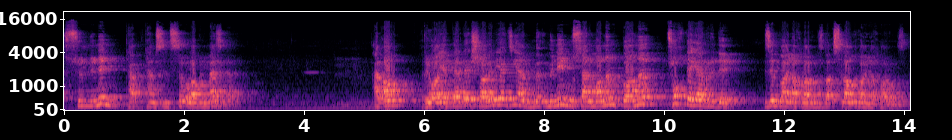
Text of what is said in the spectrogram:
sünninin tə təmsilcisi ola bilməzlər. Əlan rivayətlərdə işarə edəcəyəm, müminin, müsəlmanın qanı çox dəyərlidir bizim qaynaqlarımızda, İslami qaynaqlarımızda.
